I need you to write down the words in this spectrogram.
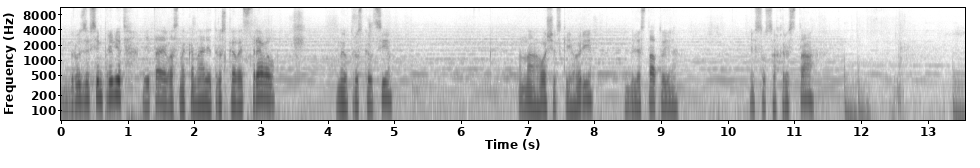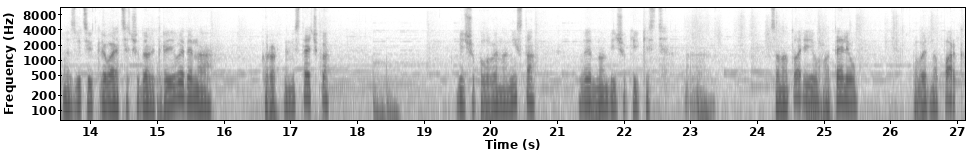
Друзі, всім привіт! Вітаю вас на каналі Трускавець Тревел. Ми в Трускавці на Гошівській горі біля статуї Ісуса Христа. Звідси відкриваються чудові краєвиди на курортне містечко. Більшу половину міста видно, більшу кількість е, санаторіїв, готелів, видно парк.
